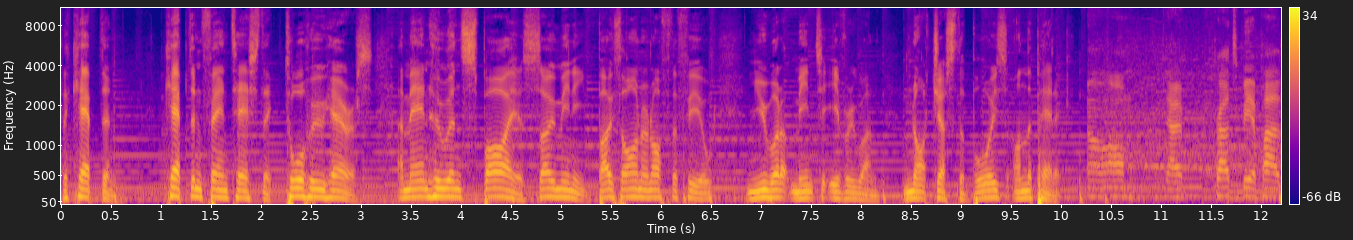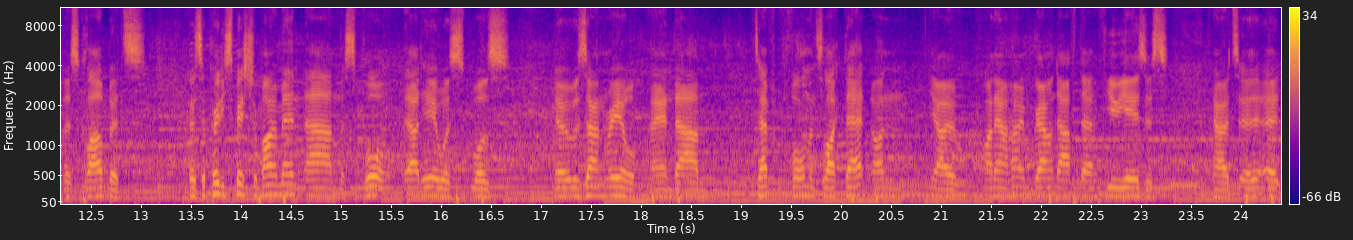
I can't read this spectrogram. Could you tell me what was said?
The captain, Captain Fantastic, Tohu Harris, a man who inspires so many, both on and off the field, knew what it meant to everyone, not just the boys on the paddock. I'm you know, proud to be a part of this club. It's it's a pretty special moment. Um, the support out here was was you know, it was unreal, and um, to have a performance like that on you know on our home ground after a few years is you know, it,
